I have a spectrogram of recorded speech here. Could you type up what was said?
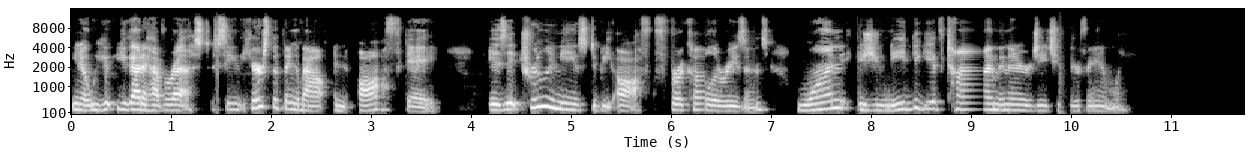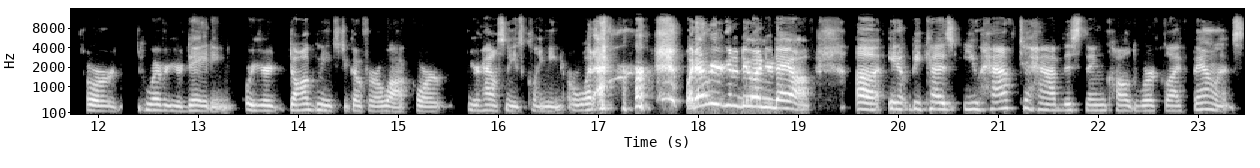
you know you, you got to have rest. See here's the thing about an off day is it truly needs to be off for a couple of reasons. One is you need to give time and energy to your family or whoever you're dating or your dog needs to go for a walk or your house needs cleaning or whatever whatever you're going to do on your day off. Uh, you know because you have to have this thing called work life balance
